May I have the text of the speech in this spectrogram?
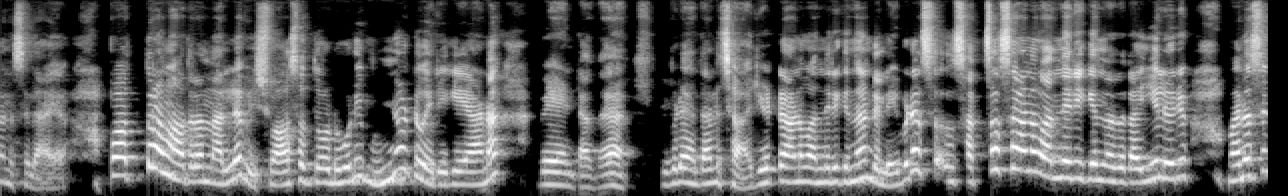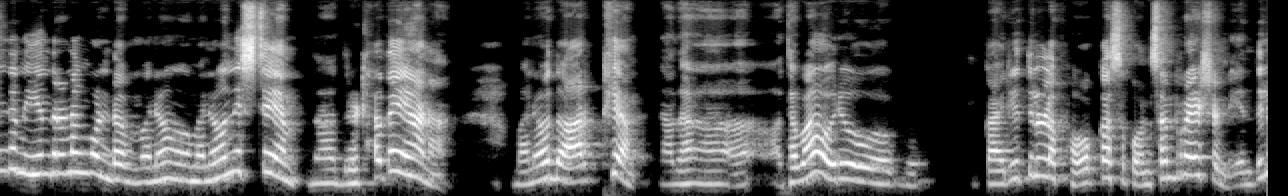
മനസ്സിലായോ. അപ്പൊ അത്രമാത്രം നല്ല വിശ്വാസത്തോടു കൂടി മുന്നോട്ട് വരികയാണ് വേണ്ടത്. ഇവിടെ എന്താണ് ചാരിയട്ടാണ് വന്നിരിക്കുന്നത് കണ്ടില്ലേ? ഇവിടെ സക്സസ് ആണ് വന്നിരിക്കുന്നത്. കയ്യിൽ ഒരു മനസ്സിന്റെ നിയന്ത്രണം കൊണ്ട് മനോ മനോനിശ്ചയം ദൃഢതയാണ് മനോദാർഢ്യം അത് അഥവാ ഒരു കാര്യത്തിലുള്ള ഫോക്കസ് കോൺസെൻട്രേഷൻ എന്തിൽ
